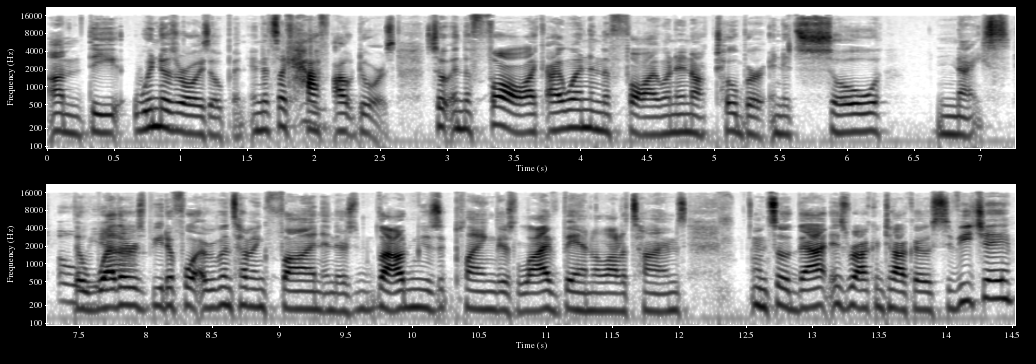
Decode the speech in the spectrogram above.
Um, the windows are always open, and it's like half outdoors. So in the fall, like I went in the fall, I went in October, and it's so nice. Oh, the yeah. is beautiful. Everyone's having fun, and there's loud music playing. There's live band a lot of times, and so that is Rock and Taco Ceviche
